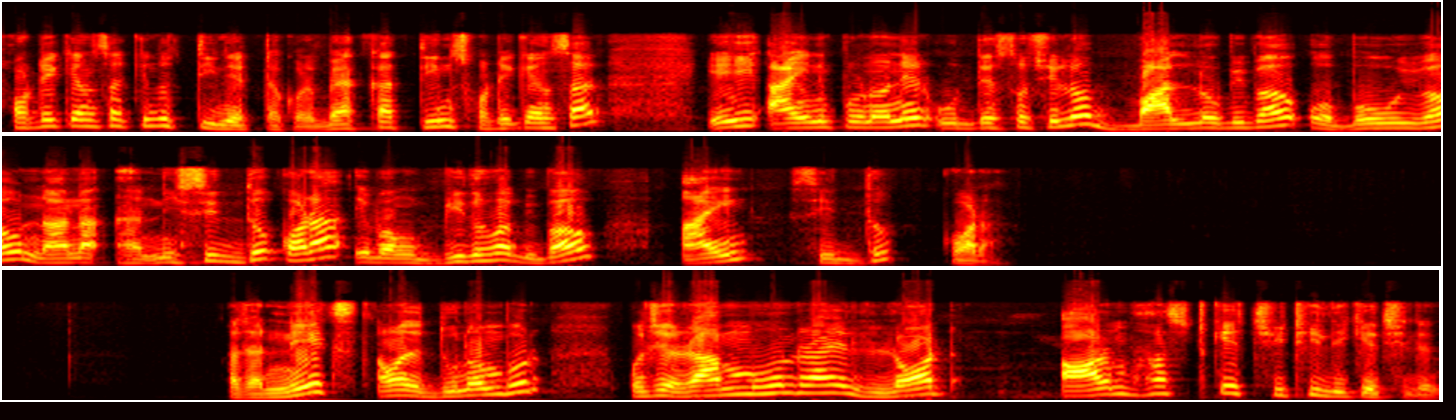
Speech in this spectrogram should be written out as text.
সঠিক অ্যান্সার কিন্তু তিনেরটা করে। ব্যাখ্যা তিন, সঠিক অ্যান্সার এই আইন প্রণয়নের উদ্দেশ্য ছিল বাল্য বিবাহ ও বউ বিবাহ নানা নিষিদ্ধ করা এবং বিধবা বিবাহ আইন সিদ্ধ করা। আচ্ছা নেক্সট আমাদের দু নম্বর বলছে, রামমোহন রায় লর্ড আর্মহাস্টকে চিঠি লিখেছিলেন।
